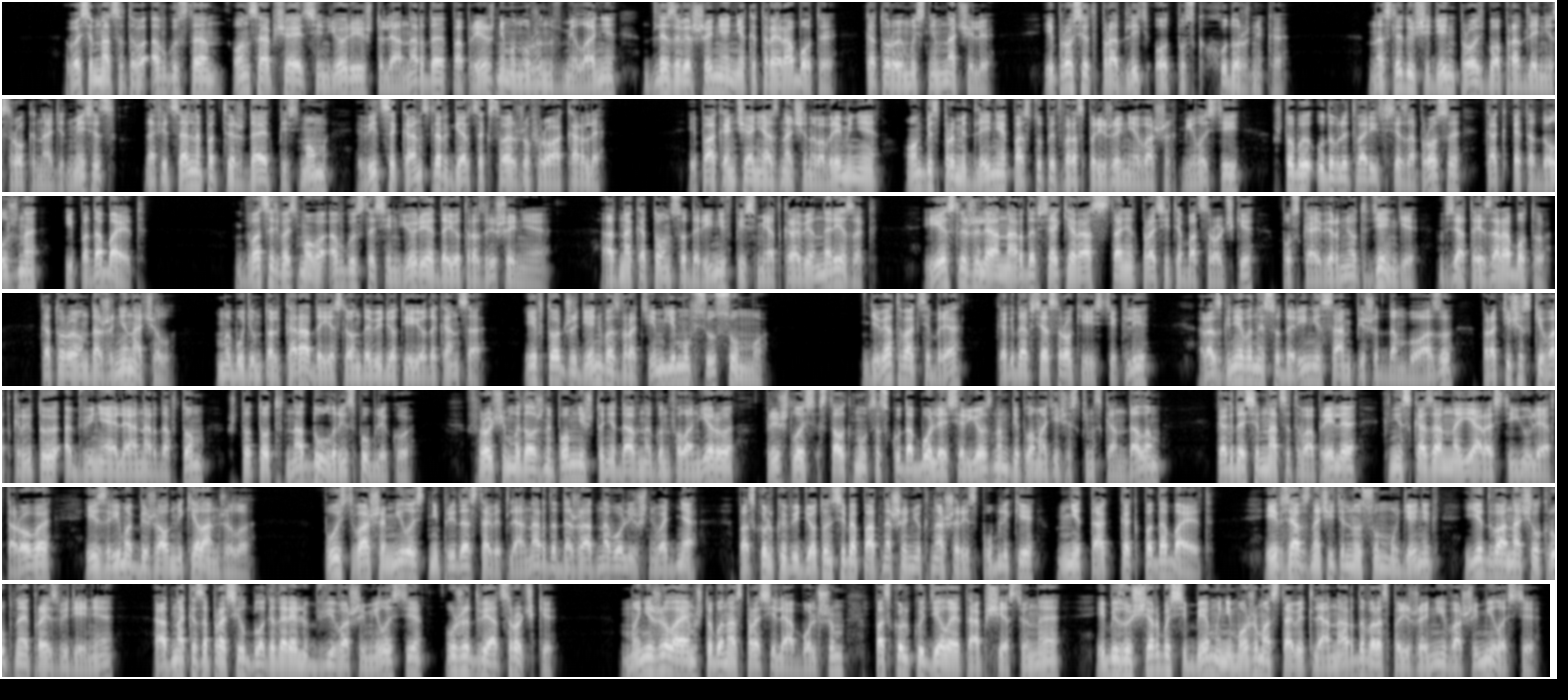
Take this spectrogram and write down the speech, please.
18 августа он сообщает сеньории, что Леонардо по-прежнему нужен в Милане для завершения некоторой работы, которую мы с ним начали, и просит продлить отпуск художника. На следующий день просьбу о продлении срока на один месяц официально подтверждает письмом вице-канцлер герцогства Жофруа Карле. И по окончании означенного времени он без промедления поступит в распоряжение ваших милостей, чтобы удовлетворить все запросы, как это должно и подобает. 28 августа сеньория дает разрешение. Однако тон Содерини в письме откровенно резок. Если же Леонардо всякий раз станет просить об отсрочке, пускай вернет деньги, взятые за работу которую он даже не начал. Мы будем только рады, если он доведет ее до конца, и в тот же день возвратим ему всю сумму. 9 октября, когда все сроки истекли, разгневанный Сударини сам пишет Дамбуазу, практически в открытую обвиняя Леонардо в том, что тот надул республику. Впрочем, мы должны помнить, что недавно Гонфалоньеру пришлось столкнуться с куда более серьезным дипломатическим скандалом, когда 17 апреля к несказанной ярости Юлия II из Рима бежал Микеланджело. Пусть ваша милость не предоставит Леонардо даже одного лишнего дня, поскольку ведет он себя по отношению к нашей республике не так, как подобает. И, взяв значительную сумму денег, едва начал крупное произведение, однако запросил благодаря любви вашей милости уже две отсрочки. Мы не желаем, чтобы нас просили о большем, поскольку дело это общественное, и без ущерба себе мы не можем оставить Леонардо в распоряжении вашей милости».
